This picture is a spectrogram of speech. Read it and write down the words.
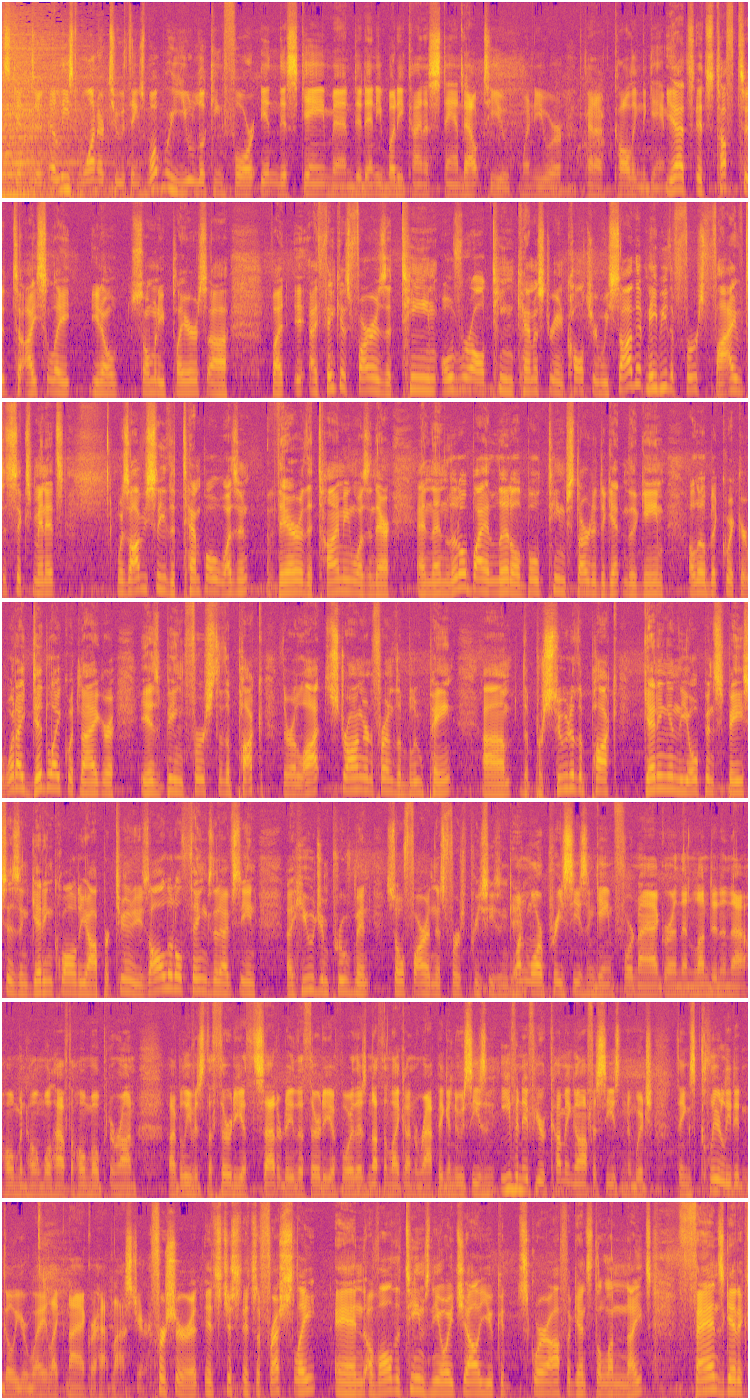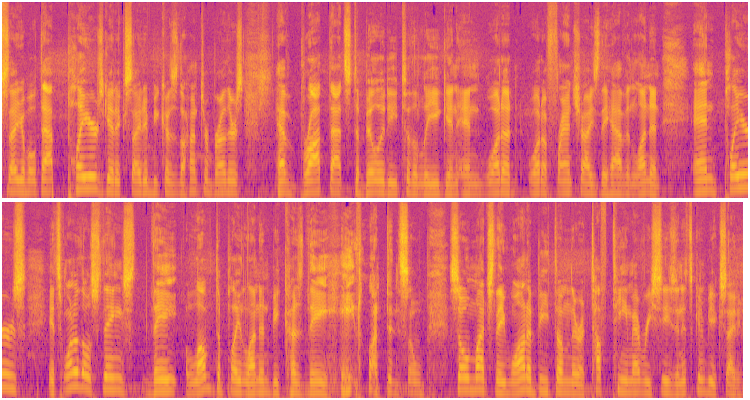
let's get to at least one or two things. What were you looking for in this game, and did anybody kind of stand out to you when you were kind of calling the game? Yeah, it's it's tough to, to isolate, you know, so many players. Uh, but it, I think as far as a team, overall team chemistry and culture, we saw that maybe the first five to six minutes was obviously the tempo wasn't there, the timing wasn't there, and then little by little, both teams started to get into the game a little bit quicker. What I did like with Niagara is being first to the puck. They're a lot stronger in front of the blue paint. Um, the pursuit of the puck getting in the open spaces and getting quality opportunities. All little things that I've seen a huge improvement so far in this first preseason game. One more preseason game for Niagara, and then London in that home and home will have the home opener on. I believe it's the 30th, Saturday the 30th. Boy, there's nothing like unwrapping a new season, even if you're coming off a season in which things clearly didn't go your way, like Niagara had last year. For sure, it, it's just it's a fresh slate and of all the teams in the OHL you could square off against the London Knights, fans get excited about that. Players get excited because the Hunter brothers have brought that stability to the league, and, and what a what a franchise they have in London. And players, it's one of those things they love to play London because they hate London so so much. They want to beat them. They're a tough team every season. It's going to be exciting.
